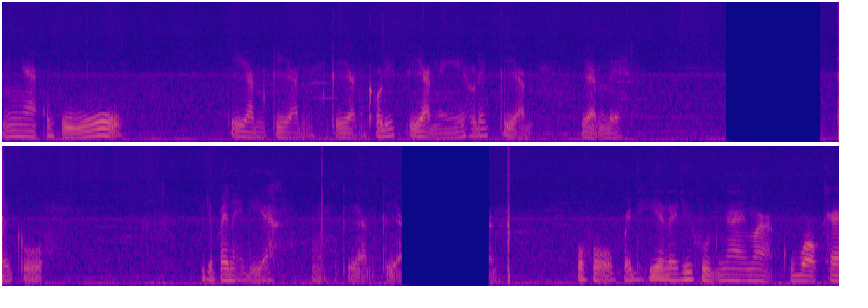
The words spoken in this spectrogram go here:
นี่ไงโอ้โห เกลือนเกลือนเกลือนเขาเรียกเกลือนอย่างนี้เขาเรียกเกลือนเกลือนเลยไปกูกูจะไปไหนดีอะเกลือนเกลือนโอ้โห เป็นที่อะไรที่ขุดง่ายมาก กูบอกแค่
